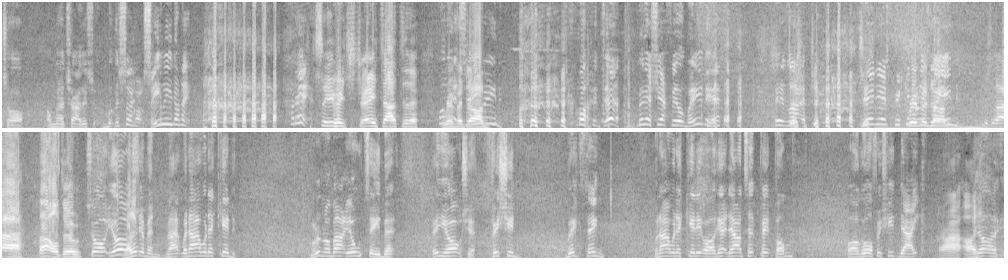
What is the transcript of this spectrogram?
So I'm going to try this, but this has got seaweed on it. on it. Seaweed straight out of the Look River Don. seaweed. What a bit of Sheffield weed here. It's like JJ's picking River his Don. wing. Ah, that'll do. So Yorkshireman, right? When I was a kid, I don't know about you, T, but in Yorkshire, fishing, big thing. When I was a kid, it will get down to the pit pond or go fishing dyke. Ah. You know what I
